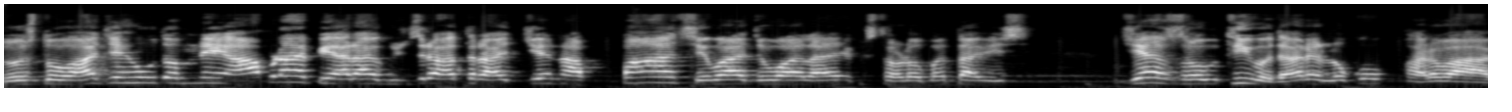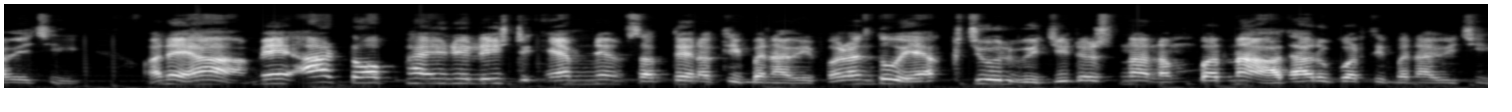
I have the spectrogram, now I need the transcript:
દોસ્તો, આજે હું તમને આપણા પ્યારા ગુજરાત રાજ્યના પાંચ એવા જોવાલાયક સ્થળો બતાવીશ, જ્યાં સૌથી વધારે લોકો ફરવા આવે છે. અને હા, મેં આ ટોપ ફાઈવની લિસ્ટ એમને એમ સત્ય નથી બનાવી, પરંતુ એકચ્યુઅલ વિઝિટર્સના નંબરના આધાર ઉપરથી બનાવી છે.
